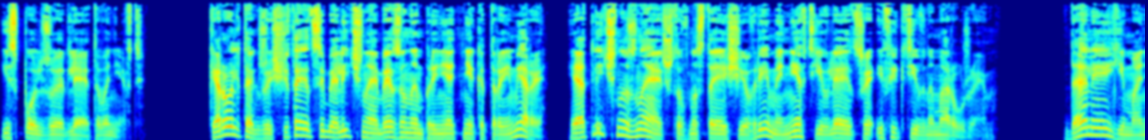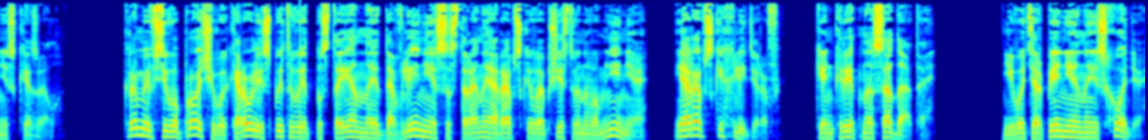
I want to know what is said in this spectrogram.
используя для этого нефть. Король также считает себя лично обязанным принять некоторые меры и отлично знает, что в настоящее время нефть является эффективным оружием. Далее Ямани сказал. Кроме всего прочего, король испытывает постоянное давление со стороны арабского общественного мнения и арабских лидеров, конкретно Садата. Его терпение на исходе.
